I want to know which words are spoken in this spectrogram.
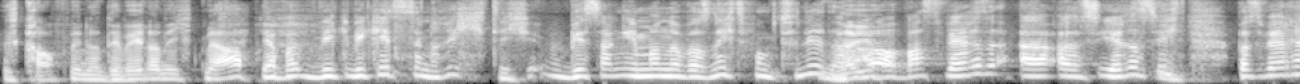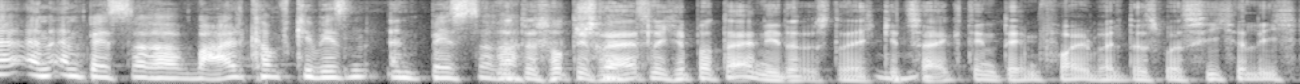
es kaufen ihnen die Wähler nicht mehr ab. Ja, aber wie, wie geht es denn richtig? Wir sagen immer nur, was nicht funktioniert. Naja, aber was wäre äh, aus Ihrer Sicht, was wäre ein, ein, besserer Wahlkampf gewesen, ein besserer Das hat die Schritt? Freiheitliche Partei in Niederösterreich mhm. Gezeigt in dem Fall, weil das war sicherlich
